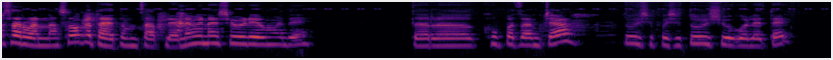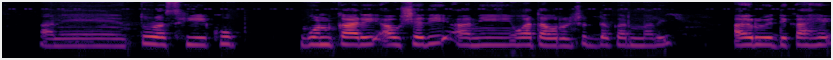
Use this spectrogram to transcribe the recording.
सर्वांना. स्वागत आहे तुमचं आपल्या नवीन अशा व्हिडिओमध्ये. तर खूपच आमच्या तुळशीपाशी तुळशी उगवल्यात आहे आणि तुळस ही खूप गुणकारी औषधी आणि वातावरण शुद्ध करणारी आयुर्वेदिक आहे.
